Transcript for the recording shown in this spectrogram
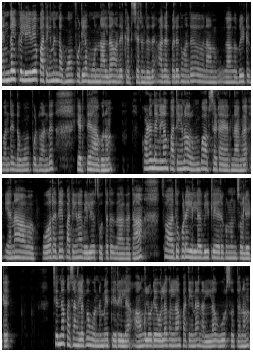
எங்களுக்கு லீவே பார்த்திங்கன்னா இந்த ஹோம் ஃபுட்டில் மூணு நாள் தான் வந்து கிடச்சிருந்தது. அதன் பிறகு வந்து நான் நாங்கள் வீட்டுக்கு வந்து இந்த ஹோம் ஃபுட் வந்து எடுத்தே ஆகணும். குழந்தைங்களாம் பார்த்திங்கன்னா ரொம்ப அப்செட் ஆகிருந்தாங்க ஏன்னா போகிறதே பார்த்திங்கன்னா வெளியே சுற்றுறதுக்காக தான். ஸோ அது கூட இல்லை வீட்டில் இருக்கணும்னு சொல்லிட்டு. சின்ன பசங்களுக்கு ஒன்றுமே தெரியல. அவங்களுடைய உலகம்லாம் பார்த்திங்கன்னா நல்லா ஊர் சுற்றணும்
